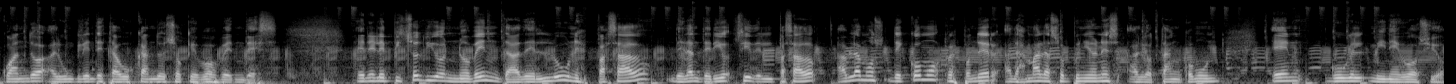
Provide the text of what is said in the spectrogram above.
cuando algún cliente está buscando eso que vos vendés. En el episodio 90 del lunes pasado, del anterior, sí, del pasado, hablamos de cómo responder a las malas opiniones, algo tan común, en Google Mi Negocio.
